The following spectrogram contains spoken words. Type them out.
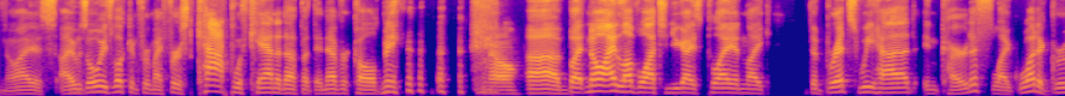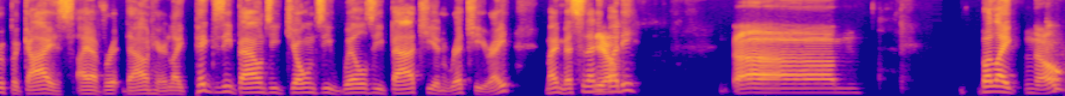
No, I was I was always looking for my first cap with Canada, but they never called me. no. Uh, but no, I love watching you guys play and like the Brits we had in Cardiff, like what a group of guys I have written down here. Like Pigsy, Bouncy, Jonesy, Willsy, Batchy, and Richie, right? Am I missing anybody? Um but like no.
